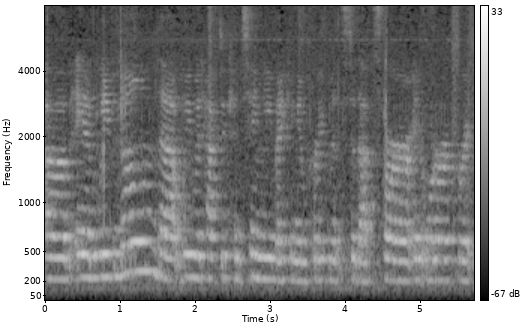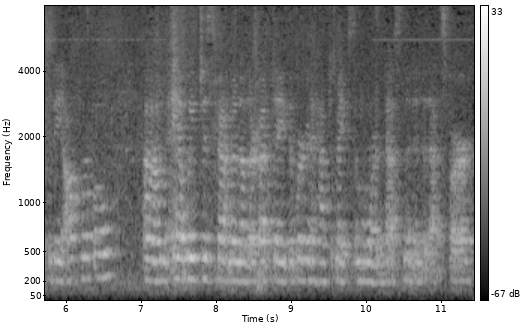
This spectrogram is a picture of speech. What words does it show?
Um, and we've known that we would have to continue making improvements to that spur in order for it to be operable. Um, and we've just gotten another update that we're gonna have to make some more investment into that spur.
